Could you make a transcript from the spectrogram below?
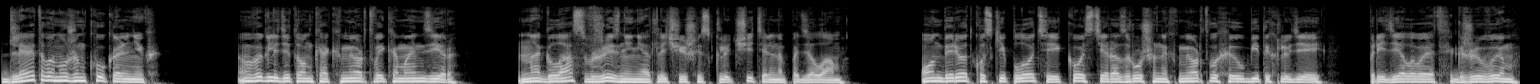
Для этого нужен кукольник. Выглядит он как мертвый командир. На глаз в жизни не отличишь исключительно по делам. Он берет куски плоти и кости разрушенных мертвых и убитых людей, приделывает к живым,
